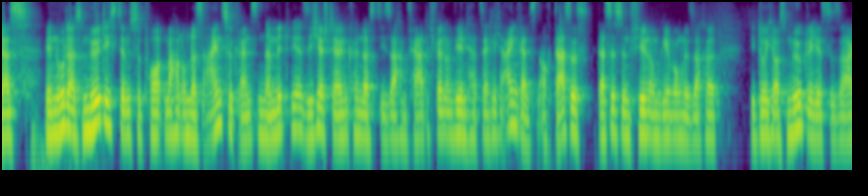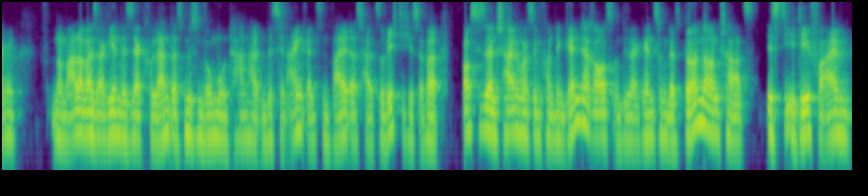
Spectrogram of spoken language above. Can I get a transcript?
dass wir nur das Nötigste im Support machen, um das einzugrenzen, damit wir sicherstellen können, dass die Sachen fertig werden und wir ihn tatsächlich eingrenzen. Auch das ist, das ist in vielen Umgebungen eine Sache, die durchaus möglich ist, zu sagen, normalerweise agieren wir sehr kulant, das müssen wir momentan halt ein bisschen eingrenzen, weil das halt so wichtig ist. Aber aus dieser Entscheidung, aus dem Kontingent heraus und dieser Ergänzung des Burndown-Charts ist die Idee vor allem,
